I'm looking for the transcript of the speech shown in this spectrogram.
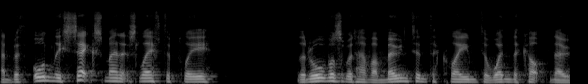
and with only six minutes left to play, the Rovers would have a mountain to climb to win the Cup now.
